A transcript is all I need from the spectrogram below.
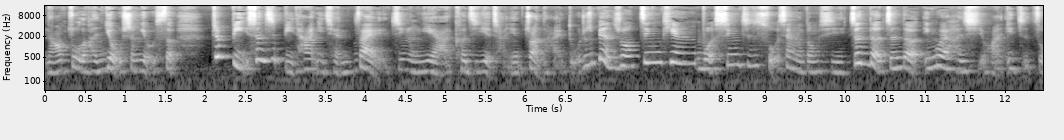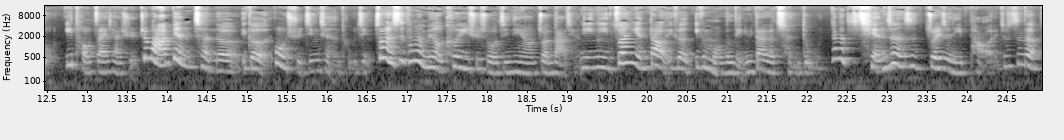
然后做的很有声有色。就比甚至比他以前在金融业啊、科技业产业赚的还多，就是变成说，今天我心之所向的东西，真的真的因为很喜欢，一直做，一头栽下去，就把它变成了一个获取金钱的途径。重点是他们没有刻意去说今天要赚大钱，你你钻研到一个一个某个领域到一个程度，那个钱真的是追着你跑，哎，就真的，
